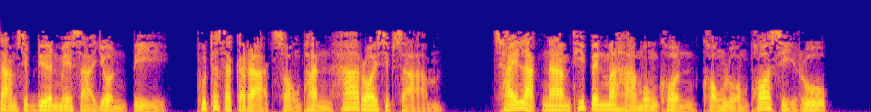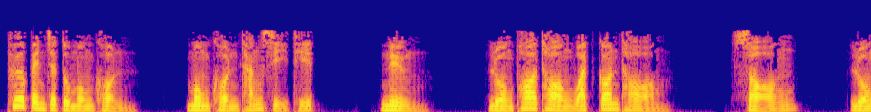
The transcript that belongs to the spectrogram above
สามสิบเดือนเมษายน ปี พุทธศักราช 2513 ใช้หลักนามที่เป็นมหามงคลของหลวงพ่อสี่รูป เพื่อเป็นจตุมงคล มงคลทั้งสี่ทิศหนึ่งหลวงพ่อทองวัดก้อนทองสองหลวง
